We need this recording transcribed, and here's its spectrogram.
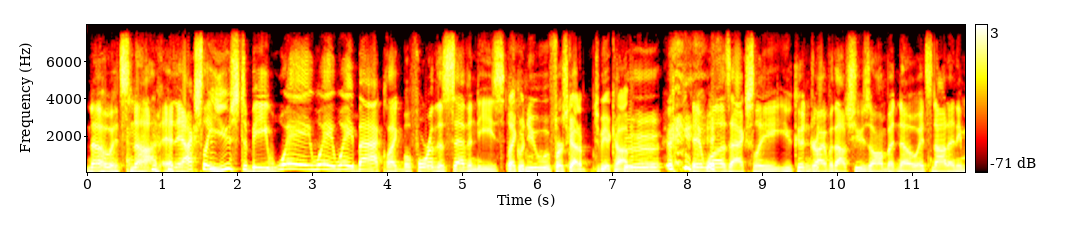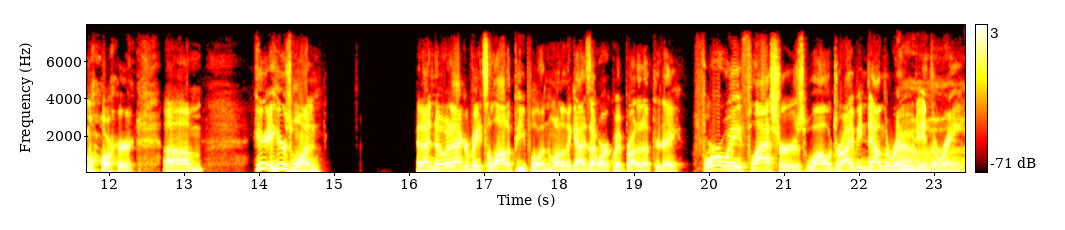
No, it's not. It actually used to be way, way, way back, like before the 70s. Like when you first got to be a cop? it was actually, you couldn't drive without shoes on, but no, it's not anymore. Um, here, here's one. And I know it aggravates a lot of people. And one of the guys I work with brought it up today four way flashers while driving down the road in the rain.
